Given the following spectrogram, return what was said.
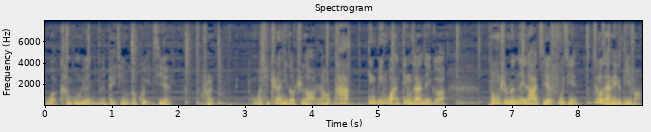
我看攻略，你们北京有个簋街。”我说：“我去，这你都知道。”然后他订宾馆订在那个东直门内大街附近，就在那个地方。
